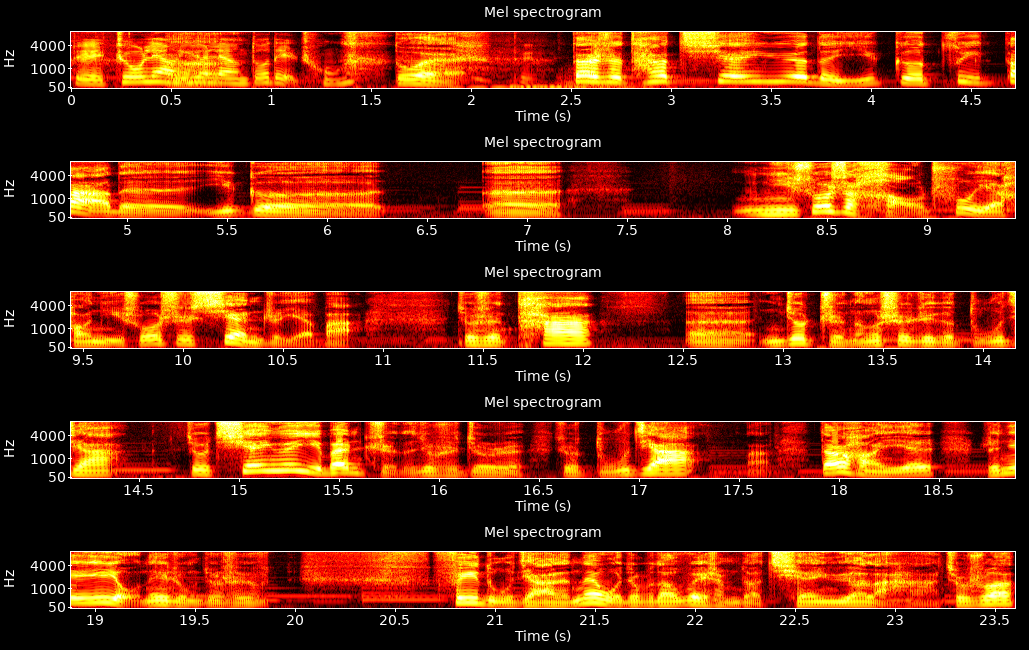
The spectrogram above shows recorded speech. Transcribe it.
对，周亮、啊月亮都得冲。对，对但是他签约的一个最大的一个呃，你说是好处也好，你说是限制也罢，就是他呃，你就只能是这个独家。就签约一般指的就是就是就是独家啊，当然好像也人家也有那种就是非独家的，那我就不知道为什么叫签约了哈。就是说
